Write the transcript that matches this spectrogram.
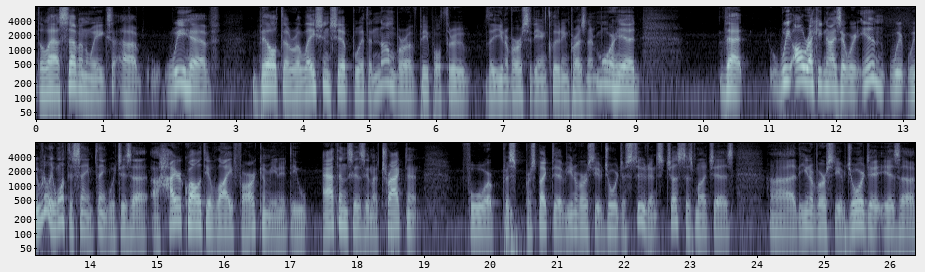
the last seven weeks, uh, we have built a relationship with a number of people through the university, including President Morehead, that we all recognize that we're in, we, we really want the same thing, which is a, a higher quality of life for our community. Athens is an attractant for pers- prospective University of Georgia students just as much as uh, the University of Georgia is a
